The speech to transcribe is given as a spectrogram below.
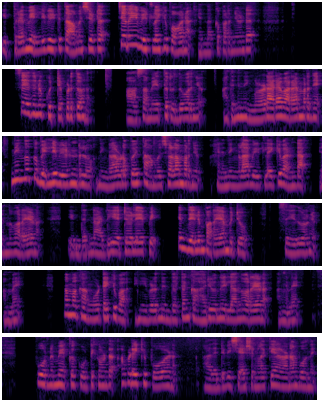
ഇത്രയും വലിയ വീട്ടിൽ താമസിച്ചിട്ട് ചെറിയ വീട്ടിലേക്ക് പോകാനാ എന്നൊക്കെ പറഞ്ഞുകൊണ്ട് സേതുവിനെ കുറ്റപ്പെടുത്തുവാണ്. ആ സമയത്ത് ഋതു പറഞ്ഞു അതിന് നിങ്ങളോട് ആരാ പറയാൻ പറഞ്ഞേ? നിങ്ങൾക്ക് വലിയ വീടുണ്ടല്ലോ നിങ്ങൾ അവിടെ പോയി താമസിച്ചോളാൻ പറഞ്ഞു. അതിന് നിങ്ങൾ ആ വീട്ടിലേക്ക് വരണ്ട എന്ന് പറയാണ്. ഇന്ദ്രൻ അടിയേറ്റോലേപ്പി എന്തേലും പറയാൻ പറ്റുമോ സേതു പറഞ്ഞു അമ്മേ നമുക്ക് അങ്ങോട്ടേക്ക് വാ. ഇനി ഇവിടെ നിന്നിട്ടും കാര്യമൊന്നും ഇല്ലാന്ന് പറയണം. അങ്ങനെ പൂർണിമയൊക്കെ കൂട്ടിക്കൊണ്ട് അവിടേക്ക് പോവാണ്. അപ്പം അതിന്റെ വിശേഷങ്ങളൊക്കെ കാണാൻ പോകുന്നത്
